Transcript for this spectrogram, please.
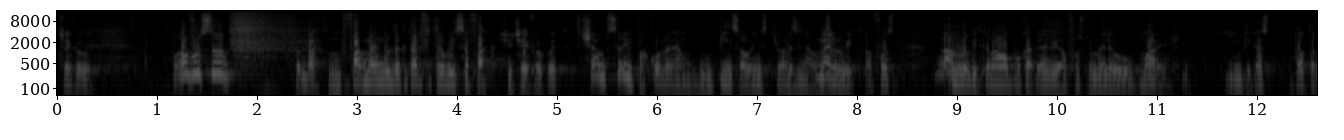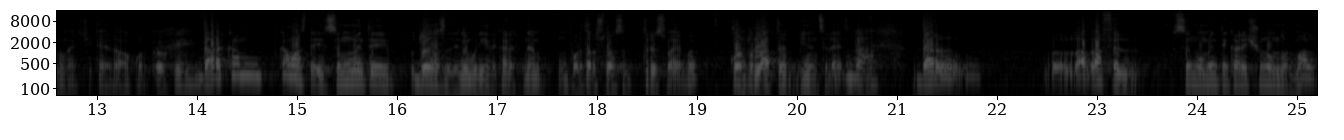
Ce ai făcut? Am vrut să Să-l bați. fac mai mult decât ar fi trebuit să fac. Și ce ai făcut? Și am sărit pe acolo, ne-am împins, au venit stewardii, ne-au N-ai ținut. lovit? A fost, n-am lovit, că n-am apucat, că a fost un meleu mare și implicați toată lumea, cei care erau acolo. Ok. Dar cam, cam asta e. Sunt momente cu doza de nebunie de care spuneam, un portar 100% trebuie să o aibă, controlată, bineînțeles, Da. dar la, la fel, sunt momente în care și un om normal,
